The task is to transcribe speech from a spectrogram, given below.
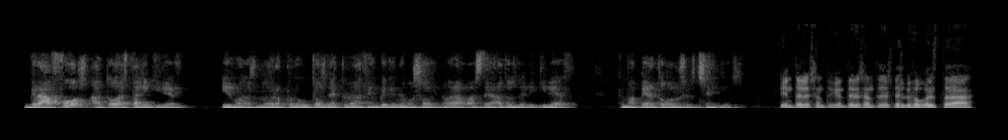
grafos a toda esta liquidez. Y bueno, es uno de los productos de exploración que tenemos hoy, ¿no? La base de datos de liquidez que mapea todos los exchanges. Qué interesante, qué interesante desde luego esta,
